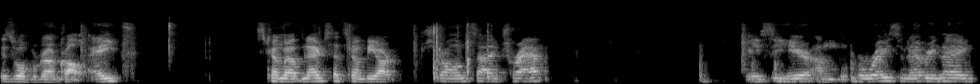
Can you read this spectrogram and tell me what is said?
This is what we're going to call eight. It's coming up next. That's going to be our strong side trap. You see here, I'm erasing everything.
